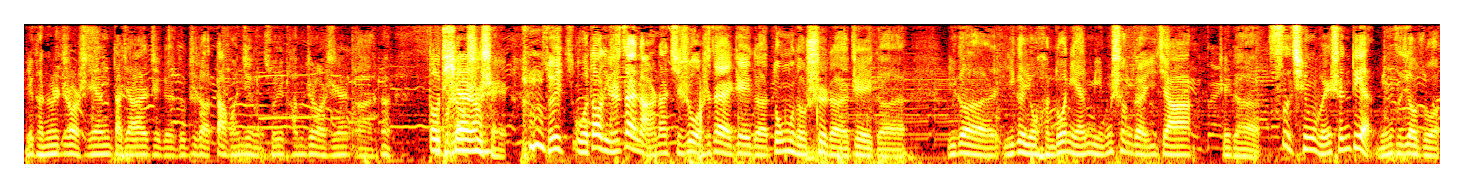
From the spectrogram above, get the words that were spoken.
也可能是这段时间大家这个都知道大环境，所以他们这段时间啊都不知道贴上是谁，所以我到底是在哪儿呢？其实我是在这个东木头市的这个一个一个有很多年名声的一家这个刺青纹身店，名字叫做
